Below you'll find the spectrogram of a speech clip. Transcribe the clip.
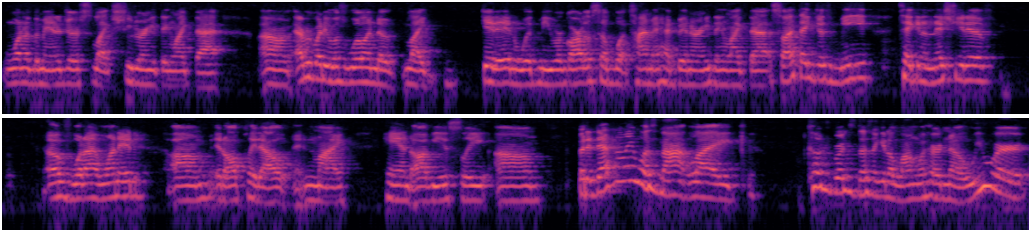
one of the managers to like shoot or anything like that. Um, everybody was willing to like get in with me, regardless of what time it had been or anything like that. So I think just me taking initiative of what I wanted, um, it all played out in my hand, obviously. Um, but it definitely was not like Coach Brooks doesn't get along with her. No, we were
